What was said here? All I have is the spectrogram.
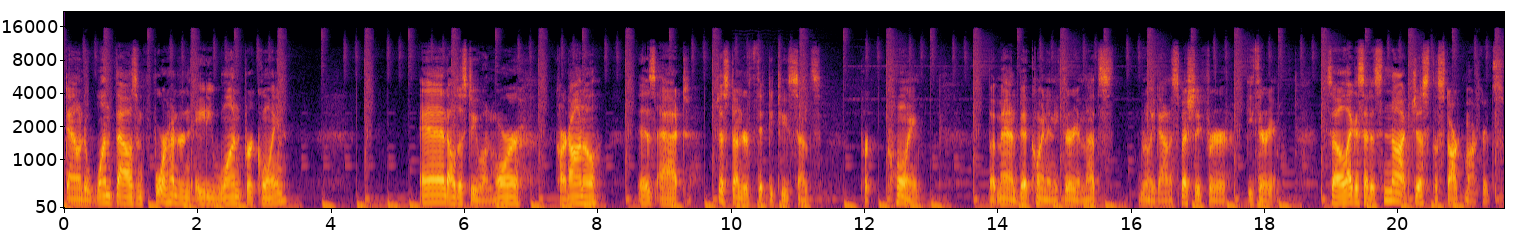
down to 1481 per coin. And I'll just do one more. Cardano is at just under 52 cents per coin. But man, Bitcoin and Ethereum, that's really down, especially for Ethereum. So, like I said, it's not just the stock markets.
